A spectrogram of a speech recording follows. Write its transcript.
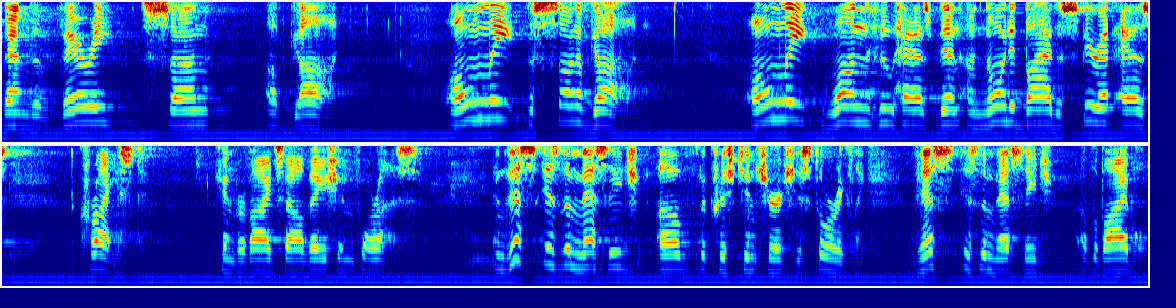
than the very Son of God. Only the Son of God only one who has been anointed by the Spirit as Christ can provide salvation for us. And this is the message of the Christian church historically. This is the message of the Bible.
